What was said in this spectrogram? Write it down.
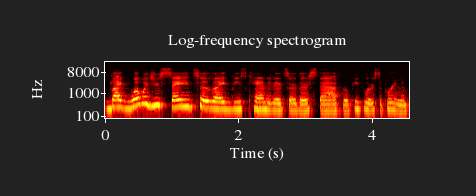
Like what would you say to like these candidates or their staff or people who are supporting them?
